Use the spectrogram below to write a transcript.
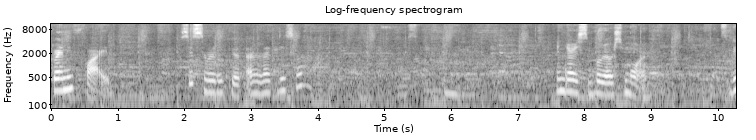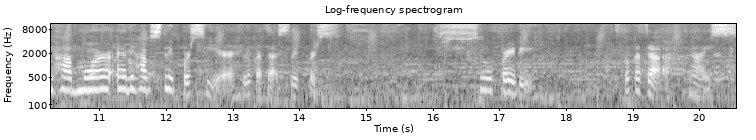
twenty five. This is really cute. I like this one. And there's there's more. They have more. Uh, they have slippers here. Look at that slippers. So pretty. Look at that. Nice.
